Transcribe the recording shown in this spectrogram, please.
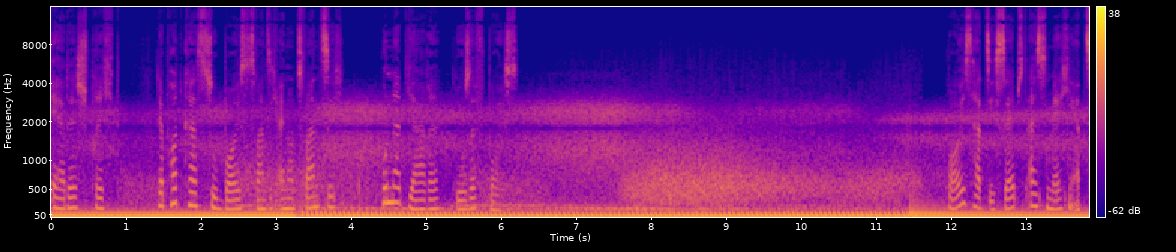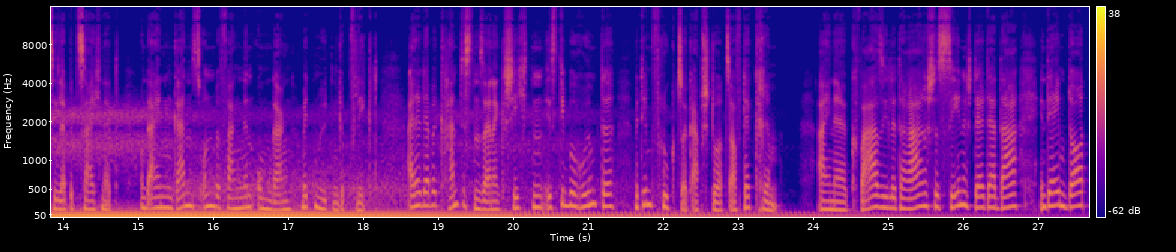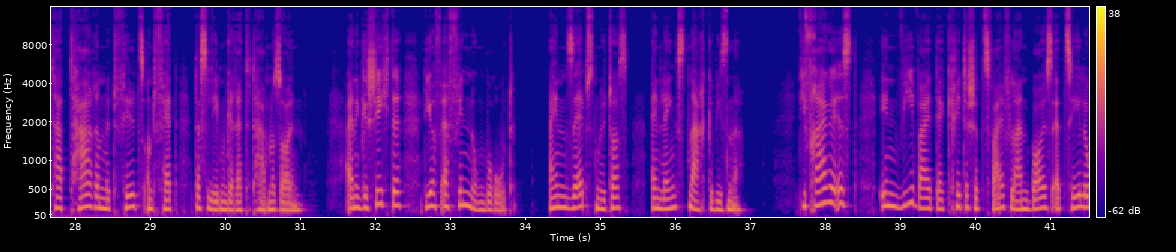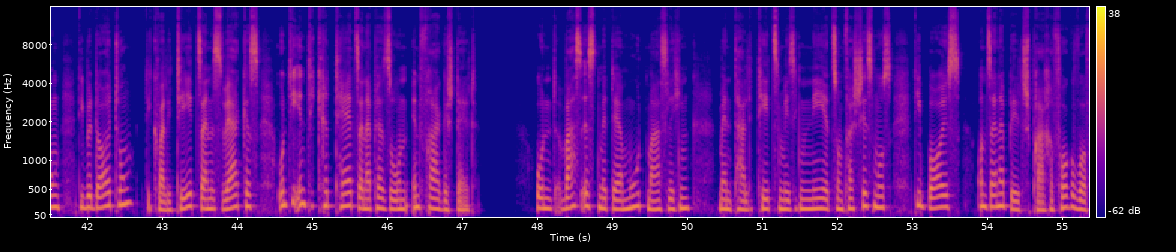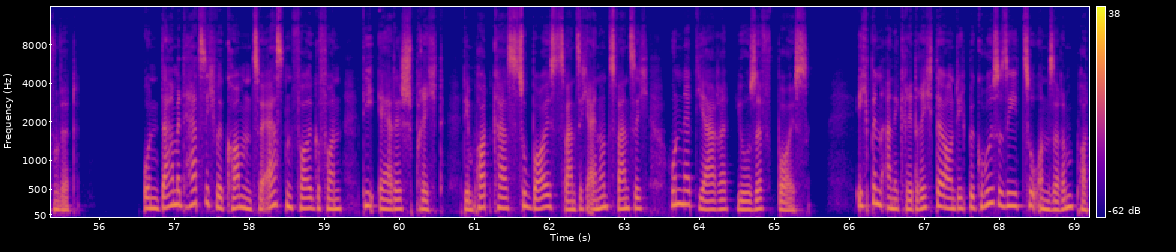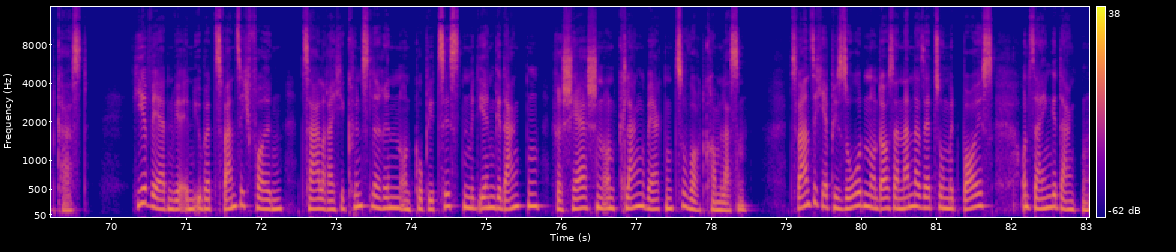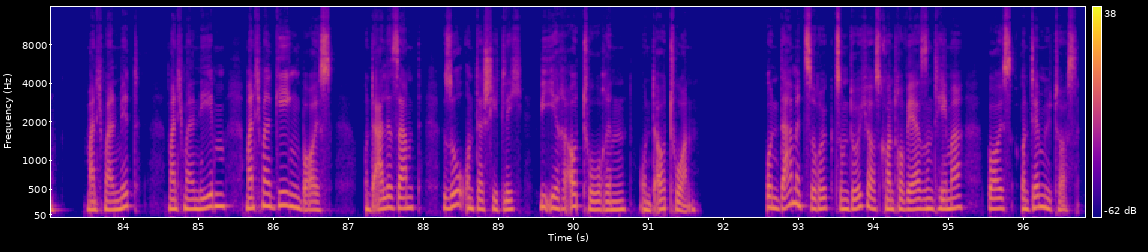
Erde spricht. Der Podcast zu Beuys 2021. 100 Jahre Josef Beuys. Beuys hat sich selbst als Märchenerzähler bezeichnet und einen ganz unbefangenen Umgang mit Mythen gepflegt. Eine der bekanntesten seiner Geschichten ist die berühmte mit dem Flugzeugabsturz auf der Krim. Eine quasi literarische Szene stellt er dar, in der ihm dort Tataren mit Filz und Fett das Leben gerettet haben sollen. Eine Geschichte, die auf Erfindung beruht. Ein Selbstmythos, ein längst nachgewiesener. Die Frage ist, inwieweit der kritische Zweifel an Beuys Erzählung die Bedeutung, die Qualität seines Werkes und die Integrität seiner Person in Frage stellt. Und was ist mit der mutmaßlichen, mentalitätsmäßigen Nähe zum Faschismus, die Beuys und seiner Bildsprache vorgeworfen wird? Und damit herzlich willkommen zur ersten Folge von Die Erde spricht, dem Podcast zu Beuys 2021 100 Jahre Josef Beuys. Ich bin Annegret Richter und ich begrüße Sie zu unserem Podcast. Hier werden wir in über 20 Folgen zahlreiche Künstlerinnen und Publizisten mit ihren Gedanken, Recherchen und Klangwerken zu Wort kommen lassen. 20 Episoden und Auseinandersetzungen mit Beuys und seinen Gedanken. Manchmal mit, manchmal neben, manchmal gegen Beuys und allesamt so unterschiedlich wie ihre Autorinnen und Autoren. Und damit zurück zum durchaus kontroversen Thema Beuys und der Mythos.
